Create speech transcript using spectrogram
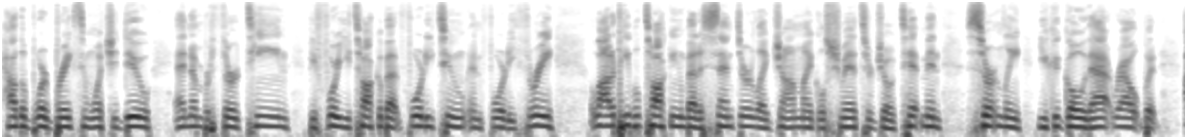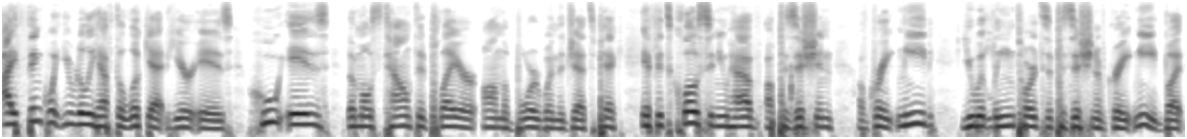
how the board breaks and what you do at number 13 before you talk about 42 and 43. A lot of people talking about a center like John Michael Schmitz or Joe Tippmann. Certainly, you could go that route. But I think what you really have to look at here is who is the most talented player on the board when the Jets pick. If it's close and you have a position of great need, you would lean towards the position of great need. But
